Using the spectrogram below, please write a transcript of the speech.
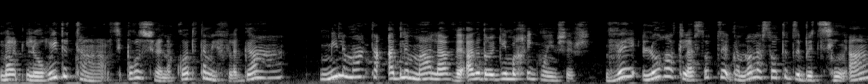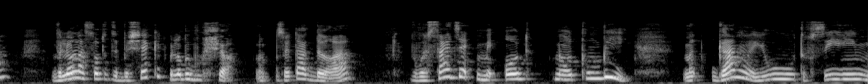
להוריד את הסיפור הזה של לנקות את המפלגה מלמטה עד למעלה ועד הדרגים הכי גבוהים שאפשר. ולא רק לעשות את זה, גם לא לעשות את זה בצנעה, ולא לעשות את זה בשקט ולא בבושה. הייתה הגדרה, והוא עשה את זה מאוד מאוד פומבי. גם אם היו תופסים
